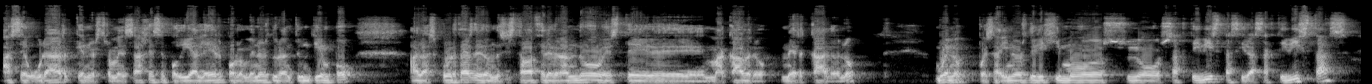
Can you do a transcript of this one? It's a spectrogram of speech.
asegurar que nuestro mensaje se podía leer por lo menos durante un tiempo a las puertas de donde se estaba celebrando este macabro mercado, ¿no? Bueno, pues ahí nos dirigimos los activistas y las activistas,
